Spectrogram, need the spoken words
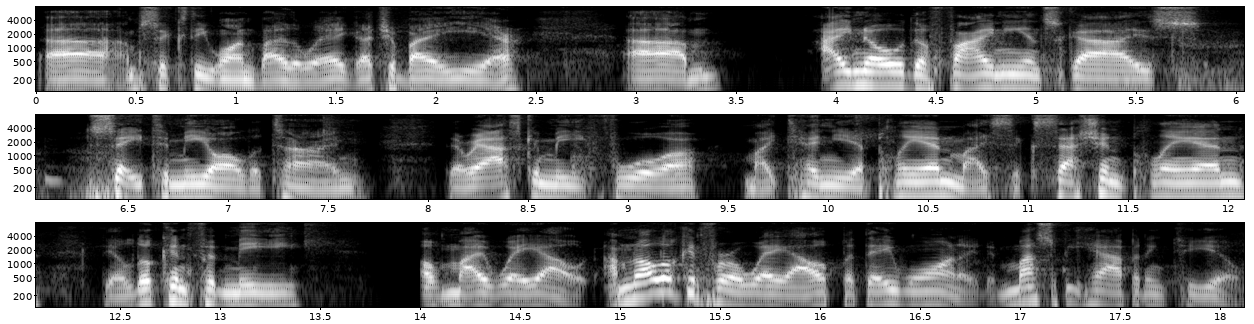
Uh, I'm 61, by the way. I got you by a year. Um, I know the finance guys say to me all the time, they're asking me for my 10 year plan, my succession plan. They're looking for me of my way out. I'm not looking for a way out, but they want it. It must be happening to you.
